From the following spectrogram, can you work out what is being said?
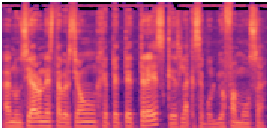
anunciaron esta versión GPT-3, que es la que se volvió famosa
